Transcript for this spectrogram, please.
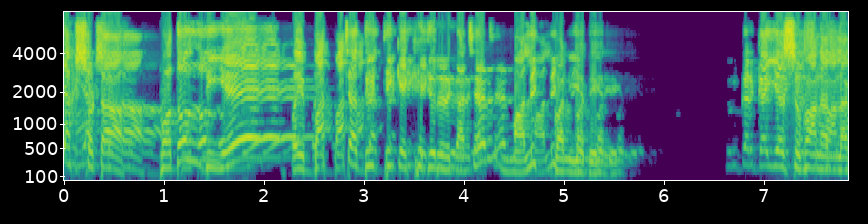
একশোটা বদল দিয়ে ওই বাচ্চা দুই থেকে খেজুরের গাছের মালিক বানিয়ে দেয়। শুভান আল্লাহ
